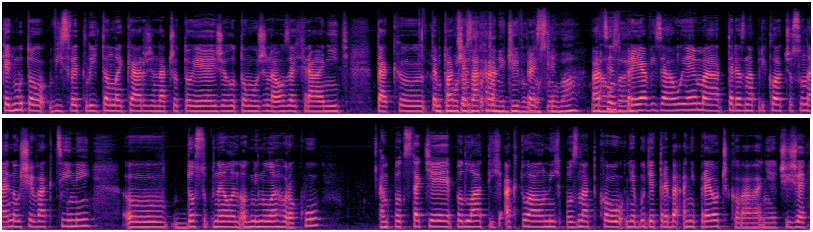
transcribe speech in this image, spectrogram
keď mu to vysvetlí ten lekár, že na čo to je, že ho to môže naozaj chrániť, tak e, ten to pacient... môže zachrániť život presne, doslova. Pacient naozaj. Prejaví záujem a teraz napríklad, čo sú najnovšie vakcíny, dostupné len od minulého roku, v podstate podľa tých aktuálnych poznatkov nebude treba ani preočkovávanie. Čiže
